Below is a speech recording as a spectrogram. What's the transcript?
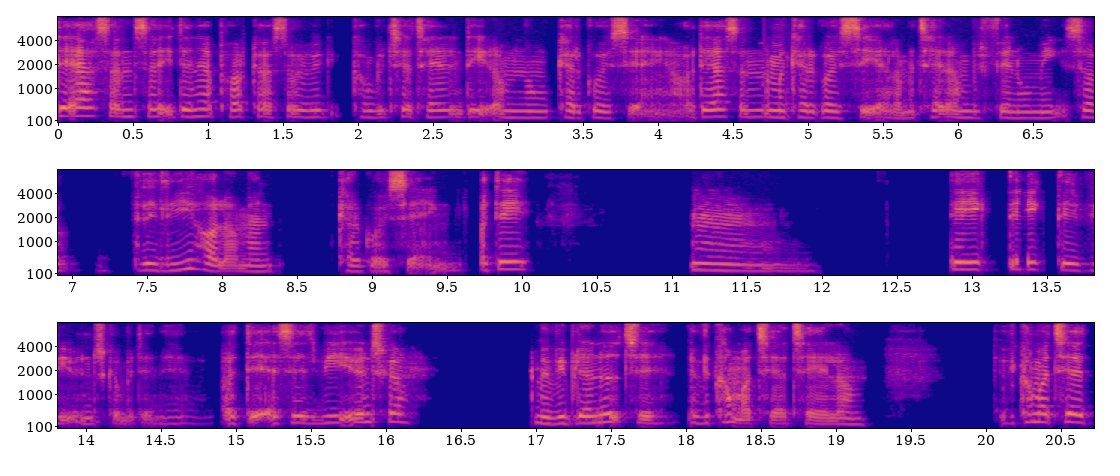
det er sådan, så i den her podcast, så vil vi komme til at tale en del om nogle kategoriseringer. Og det er sådan, når man kategoriserer, eller man taler om et fænomen, så vedligeholder man kategoriseringen. Og det, mm, det, er ikke, det er ikke det, vi ønsker med den her. Og det, altså, vi ønsker, men vi bliver nødt til, at vi kommer til at tale om, at vi kommer til at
